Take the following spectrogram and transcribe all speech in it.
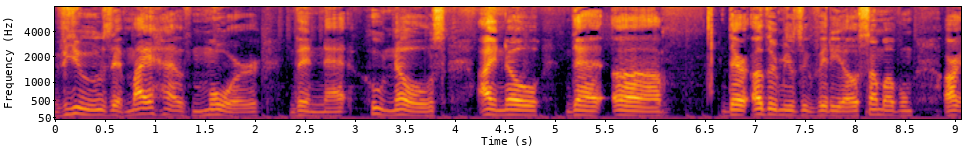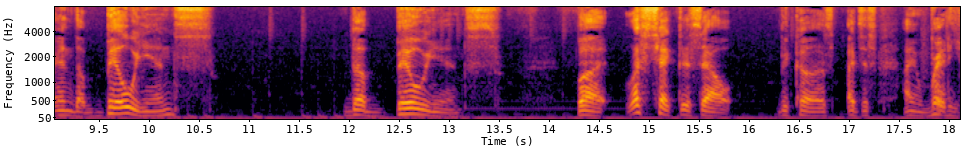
views. It might have more than that. Who knows? I know that uh, there are other music videos. Some of them are in the billions. The billions. But let's check this out because I just I am ready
